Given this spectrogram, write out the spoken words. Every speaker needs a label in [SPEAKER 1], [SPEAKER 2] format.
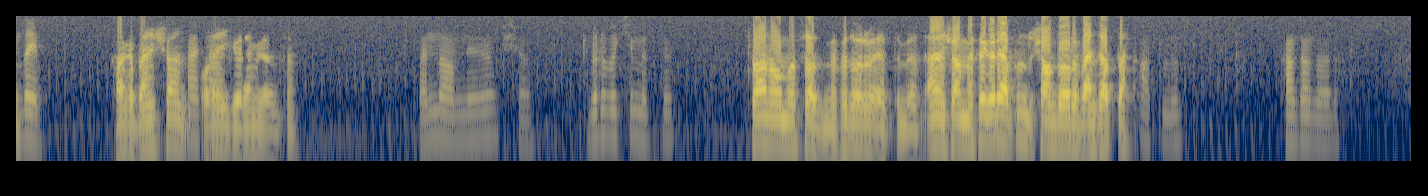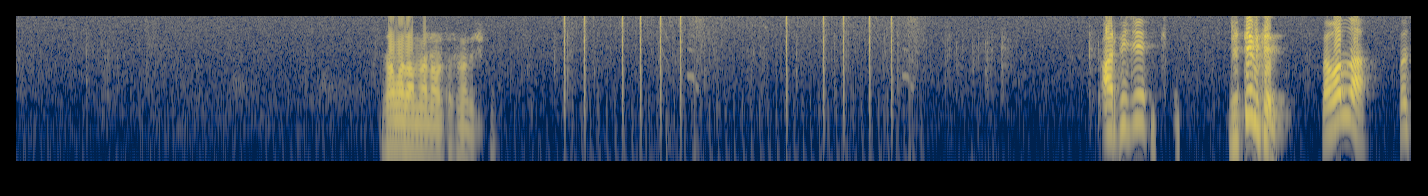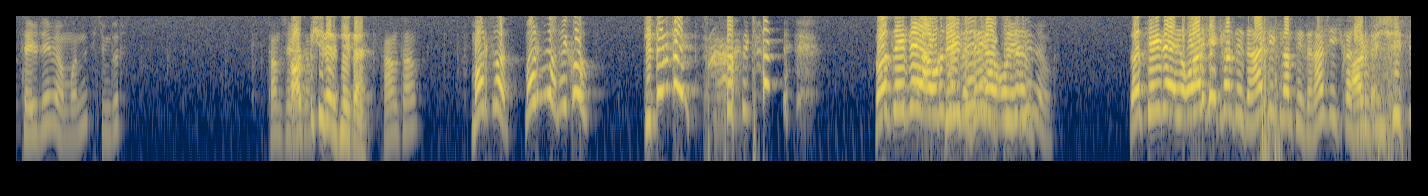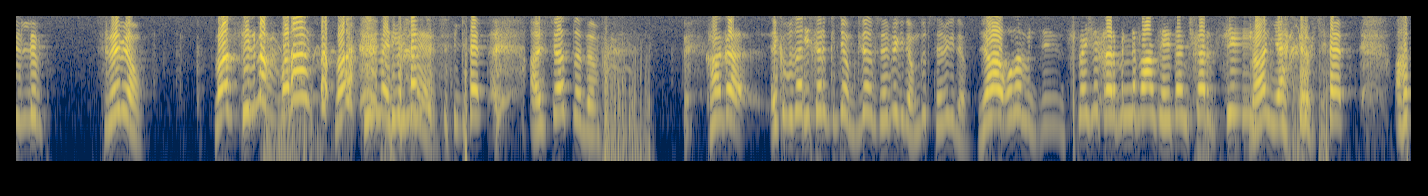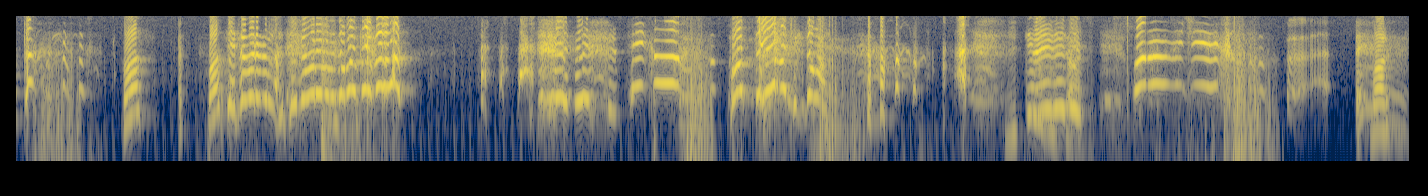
[SPEAKER 1] yandayım.
[SPEAKER 2] Kanka ben şu an
[SPEAKER 1] Ha,
[SPEAKER 2] orayı
[SPEAKER 1] tamam.
[SPEAKER 2] göremiyorum tam.
[SPEAKER 1] Ben de anlayamıyorum ki şu an. Dur bakayım Mete.
[SPEAKER 2] Şu an olması lazım. Mefe doğru yaptım biraz. Aynen şu an Mefe göre yaptım. Şu an doğru. Bence atla.
[SPEAKER 1] Atladım. Tamam tamam doğru.
[SPEAKER 2] Tam adamların ortasına düştüm.
[SPEAKER 1] RPG.
[SPEAKER 2] Ciddi misin?
[SPEAKER 1] La valla. Lan sevleyemiyorum. Manız kim dur. Tam
[SPEAKER 2] At
[SPEAKER 1] sevledim.
[SPEAKER 2] bir şeyleri Seyten.
[SPEAKER 1] Tamam tamam. Marksman! Marksman! Eko!
[SPEAKER 2] Ciddi misin? Lan Seyfe ya orada Seyfe. Direkt.
[SPEAKER 1] Sevleyemiyorum.
[SPEAKER 2] Lan Seyfe o her şey çıkar Seyten. Her şey çıkar Seyten. Her şey çıkar Seyten.
[SPEAKER 1] RPG'yi sildim. Silemiyorum.
[SPEAKER 2] Lan silme bana. Lan silme silme.
[SPEAKER 1] Neredesin? Gel. Aşağı atladım.
[SPEAKER 2] Kanka
[SPEAKER 1] Eko bu sefer çıkarıp gidiyorum. Gidiyorum. Seyfe gidiyorum. Dur Seyfe gidiyorum.
[SPEAKER 2] ya oğlum special karbonini falan Seyten çıkar. Sil.
[SPEAKER 1] Lan yer yok yer. Atla.
[SPEAKER 2] Bas. Bas Seyfe var önümüzde. Var önümüzde. Bas Seyfe bas.
[SPEAKER 1] Eko.
[SPEAKER 2] Bas Seyfe bas. Seyfe bas. Ciddi misin şu an?
[SPEAKER 1] Sevledik. Bana zeki Eko.
[SPEAKER 2] Mark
